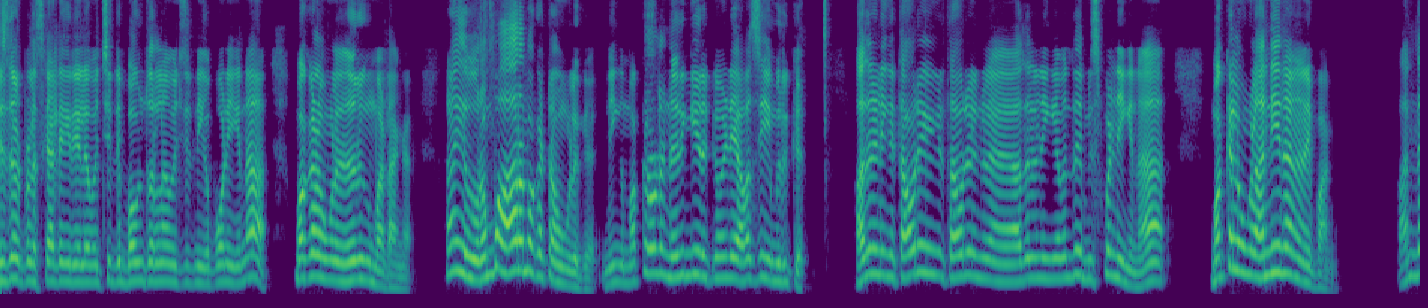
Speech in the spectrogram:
இசட் ப்ளஸ் கேட்டகரியில் வச்சுட்டு, பவுன்சர்லாம் வச்சுட்டு போனீங்கன்னா, மக்கள் உங்களை நெருங்க மாட்டாங்க. ஆனால் இது ரொம்ப ஆரம்ப கட்டம் உங்களுக்கு. நீங்கள் மக்களோட நெருங்கி இருக்க வேண்டிய அவசியம் இருக்குது அதில் நீங்கள் தவறுவீங்க தவறுவீங்க அதில் நீங்கள் வந்து மிஸ் பண்ணிங்கன்னா மக்கள் உங்களை அந்நியனாக நினைப்பாங்க. அந்த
